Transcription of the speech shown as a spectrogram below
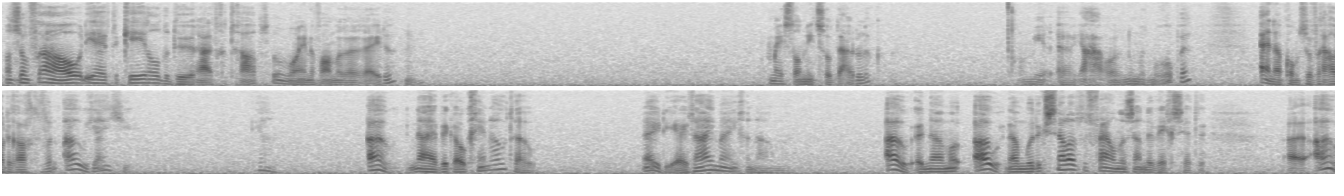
Want zo'n vrouw, die heeft de kerel de deur uitgetrapt, om een of andere reden. Meestal niet zo duidelijk. Meer, uh, ja, noem het maar op, hè. En dan komt zo'n vrouw erachter van, oh jeetje. Ja. Oh, nou heb ik ook geen auto. Nee, die heeft hij meegenomen. Oh, nou, oh, nou moet ik zelf het vuilnis aan de weg zetten. Uh, oh,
